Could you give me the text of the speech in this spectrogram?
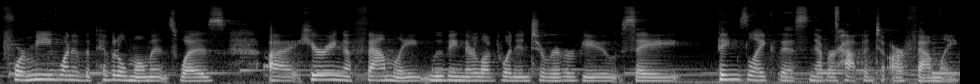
For me, one of the pivotal moments was uh, hearing a family moving their loved one into Riverview say, things like this never happened to our family.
